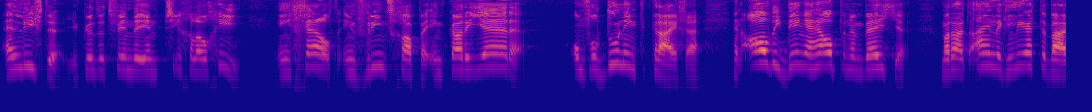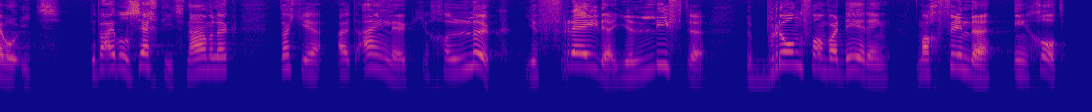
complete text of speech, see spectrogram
en liefde. Je kunt het vinden in psychologie, in geld, in vriendschappen, in carrière. Om voldoening te krijgen. En al die dingen helpen een beetje. Maar uiteindelijk leert de Bijbel iets. De Bijbel zegt iets, namelijk dat je uiteindelijk je geluk, je vrede, je liefde, de bron van waardering mag vinden in God.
